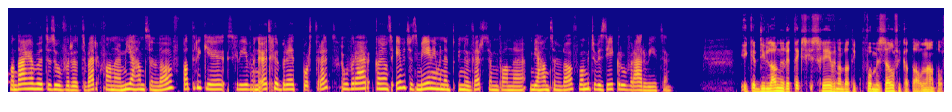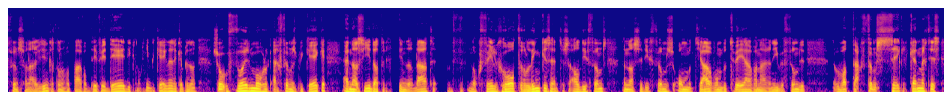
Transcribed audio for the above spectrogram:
Vandaag hebben we het dus over het werk van uh, Mia Hansen-Love. Patrick, schreef een uitgebreid portret over haar. Kan je ons eventjes meenemen in het universum van uh, Mia Hansen-Love? Wat moeten we zeker over haar weten? Ik heb die langere tekst geschreven omdat ik voor mezelf, ik had al een aantal films van haar gezien, ik had er nog een paar op dvd die ik nog niet bekeken had. Ik heb dan zoveel mogelijk haar films bekeken en dan zie je dat er inderdaad nog veel grotere linken zijn tussen al die films dan als je die films om het jaar of om de twee jaar van haar nieuwe film ziet. Wat daar films zeker kenmerkt is,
